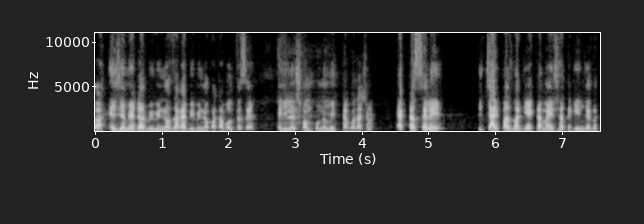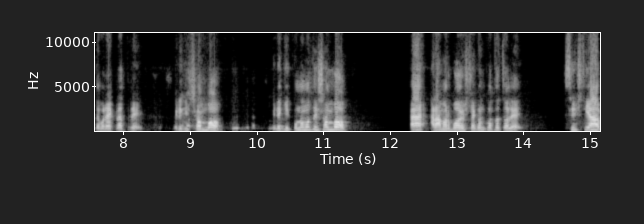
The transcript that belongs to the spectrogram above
তো এই যে মেয়েটার বিভিন্ন জায়গায় বিভিন্ন কথা বলতেছে, এগুলো সম্পূর্ণ মিথ্যা কথা শুনে। একটা ছেলে কি চার পাঁচবার কি একটা মেয়ের সাথে কি এনজয় করতে পারে এক রাত্রে? এটা কি সম্ভব? এটা কি কোনো মতেই সম্ভব? হ্যাঁ আর আমার বয়সটা এখন কত চলে? সিক্সটি আপ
